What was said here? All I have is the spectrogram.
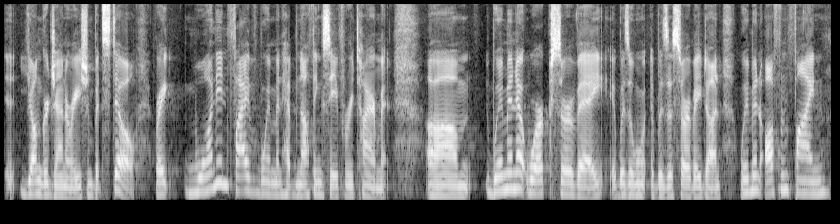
uh, younger generation, but still, right? One in five women have nothing saved for retirement. Um, women at work survey. It was a it was a survey done. Women often find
